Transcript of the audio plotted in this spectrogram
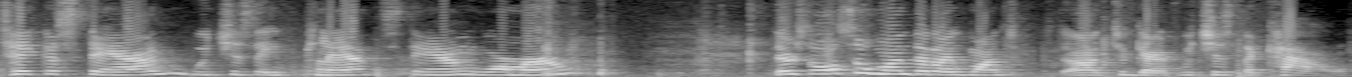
take a stand, which is a plant stand warmer. There's also one that I want uh, to get, which is the cow.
